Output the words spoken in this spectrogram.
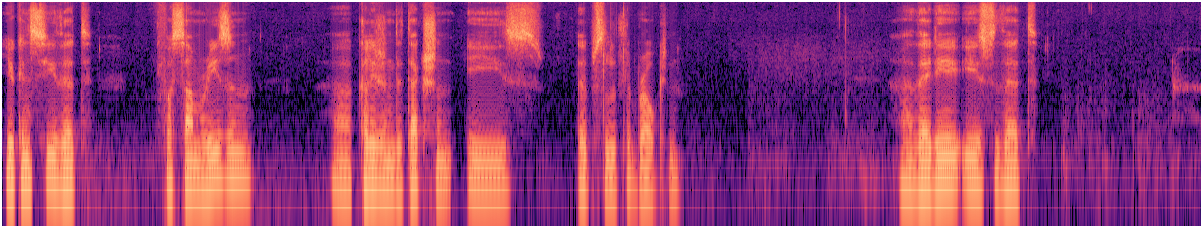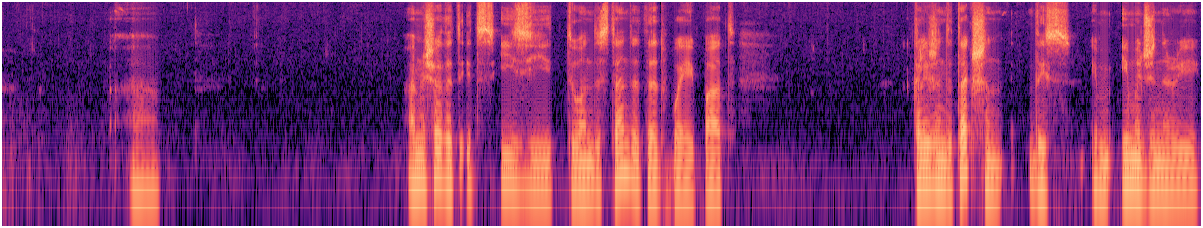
you can see that for some reason uh, collision detection is absolutely broken. Uh, the idea is that uh, I'm not sure that it's easy to understand it that way, but collision detection, these Im imaginary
